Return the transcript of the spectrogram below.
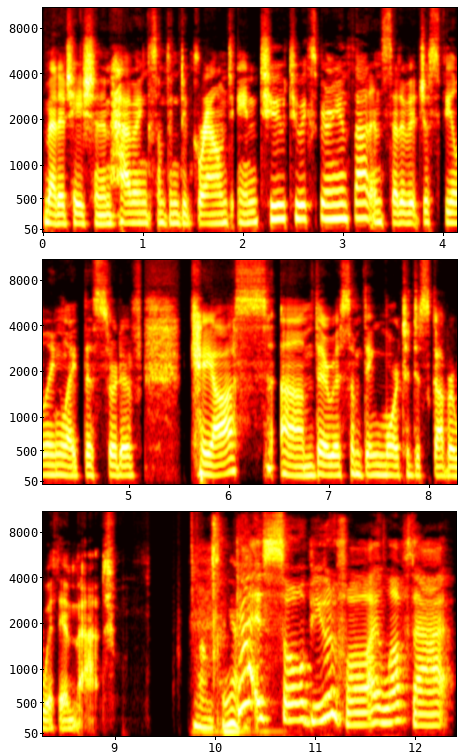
meditation and having something to ground into to experience that instead of it just feeling like this sort of chaos um, there was something more to discover within that um, so yeah. That is so beautiful. I love that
